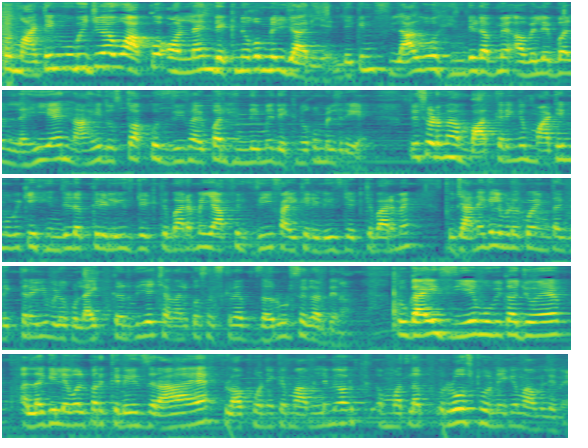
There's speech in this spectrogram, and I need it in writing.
तो मार्टिन मूवी जो है वो आपको ऑनलाइन देखने को मिल जा रही है, लेकिन फ़िलहाल वो हिंदी डब में अवेलेबल नहीं है, ना ही दोस्तों आपको जी फाइव पर हिंदी में देखने को मिल रही है। तो इस वीडियो में हम बात करेंगे मार्टिन मूवी की हिंदी डब की रिलीज़ डेट के बारे में या फिर जी फाइव की रिलीज़ डेट के बारे में। तो जाने के लिए वीडियो को एंड तक देखते रहिए, वीडियो को लाइक कर दीजिए चैनल को सब्सक्राइब ज़रूर से कर देना। तो गाइज़ ये मूवी का जो है अलग ही लेवल पर क्रेज रहा है फ्लॉप होने के मामले में और मतलब रोस्ट होने के मामले में।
